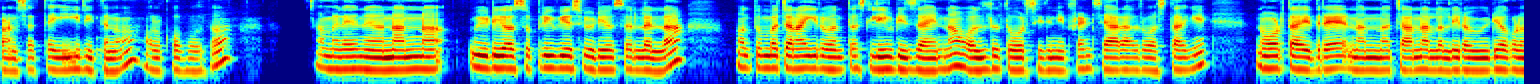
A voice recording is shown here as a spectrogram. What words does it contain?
ಕಾಣಿಸುತ್ತೆ ಈ ರೀತಿಯೂ ಹೊಲ್ಕೋಬೋದು. ಆಮೇಲೆ ನನ್ನ ವೀಡಿಯೋಸ್, ಪ್ರೀವಿಯಸ್ ವೀಡಿಯೋಸಲ್ಲೆಲ್ಲ ತುಂಬ ಚೆನ್ನಾಗಿರುವಂಥ ಸ್ಲೀವ್ ಡಿಸೈನ್ನ ಹೊಲಿದು ತೋರಿಸಿದ್ದೀನಿ. ಫ್ರೆಂಡ್ಸ್, ಯಾರಾದರೂ ಹೊಸ್ದಾಗಿ ನೋಡ್ತಾ ಇದ್ದರೆ ನನ್ನ ಚಾನಲಲ್ಲಿರೋ ವೀಡಿಯೋಗಳು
